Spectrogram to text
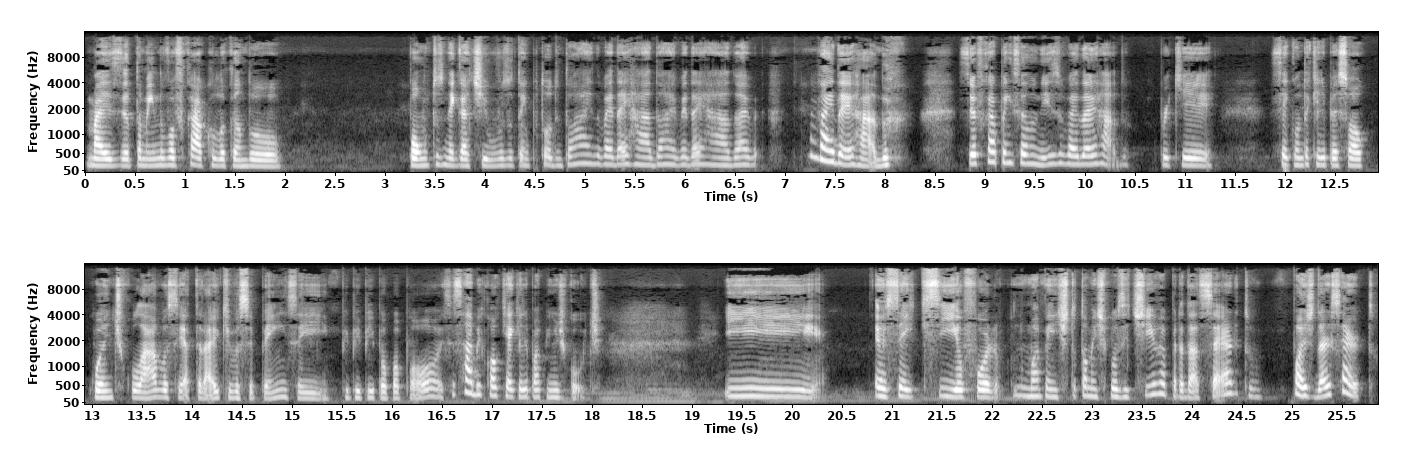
Mas eu também não vou ficar colocando pontos negativos o tempo todo. Então, ai, vai dar errado, ai, vai dar errado, ai, não vai dar errado. Se eu ficar pensando nisso, vai dar errado. Porque, segundo aquele pessoal quântico lá, você atrai o que você pensa e pipipi popopó. Você sabe qual que é aquele papinho de coach. E eu sei que se eu for numa mente totalmente positiva para dar certo, pode dar certo.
